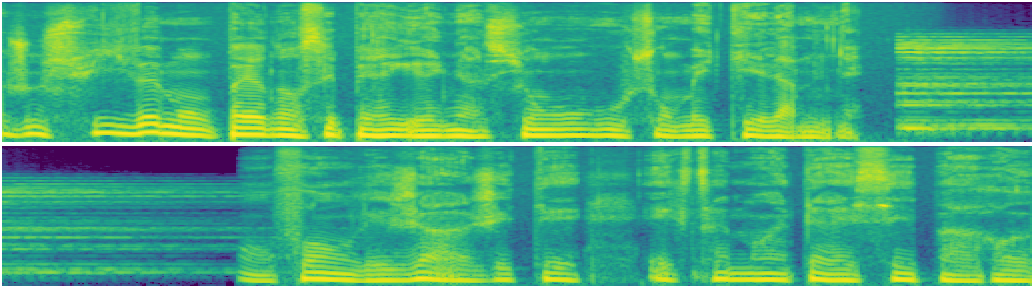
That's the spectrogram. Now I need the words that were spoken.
je suivais mon père dans ses pérégrinations où son métier l'amenait. Enfant déjà, j'étais extrêmement intéressé par euh,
